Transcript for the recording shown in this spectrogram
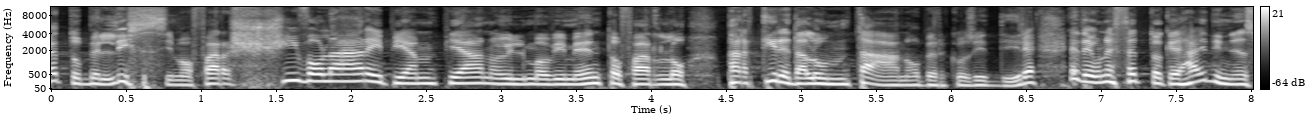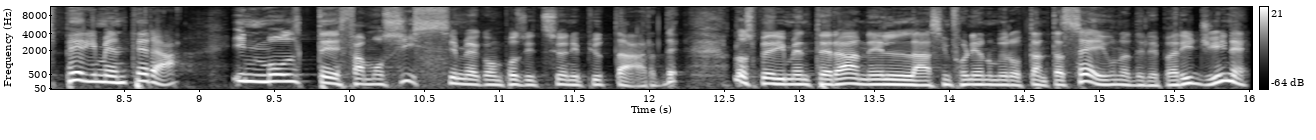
Effetto bellissimo, far scivolare pian piano il movimento, farlo partire da lontano, per così dire, ed è un effetto che Haydn sperimenterà in molte famosissime composizioni più tarde. Lo sperimenterà nella Sinfonia numero 86, una delle parigine,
